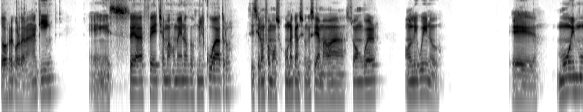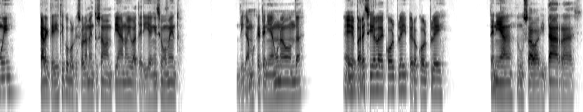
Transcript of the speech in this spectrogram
Todos recordarán a King. En esa fecha, más o menos 2004, se hicieron famosos con una canción que se llamaba Somewhere Only We Know. Eh, muy, muy característico porque solamente usaban piano y batería en ese momento. Digamos que tenían una onda eh, parecida a la de Coldplay, pero Coldplay tenía, usaba guitarras,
